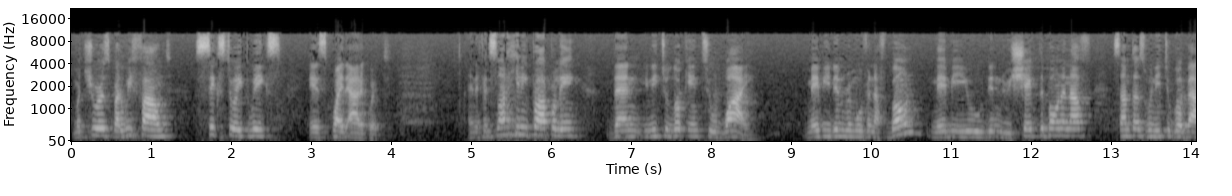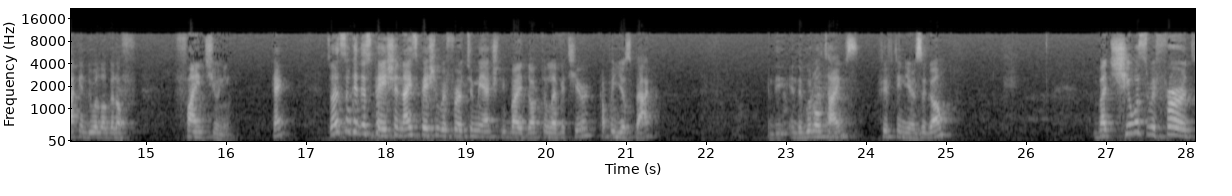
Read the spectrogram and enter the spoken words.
matures. But we found six to eight weeks is quite adequate. And if it's not healing properly, then you need to look into why. Maybe you didn't remove enough bone. Maybe you didn't reshape the bone enough. Sometimes we need to go back and do a little bit of fine tuning. Okay? So let's look at this patient. Nice patient referred to me actually by Dr. Levitt here a couple years back, in the, in the good old times, 15 years ago. But she was referred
